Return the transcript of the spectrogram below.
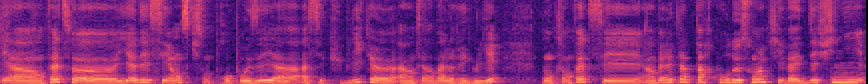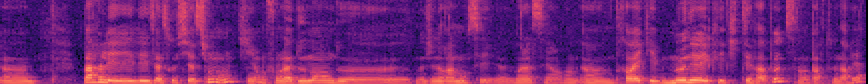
y a, en fait, euh, il y a des séances qui sont proposées à, ces publics euh, à intervalles réguliers. Donc en fait, c'est un véritable parcours de soins qui va être défini par les, associations hein, qui en font la demande. Euh, généralement, c'est euh, un, travail qui est mené avec l'équithérapeute, c'est un partenariat.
